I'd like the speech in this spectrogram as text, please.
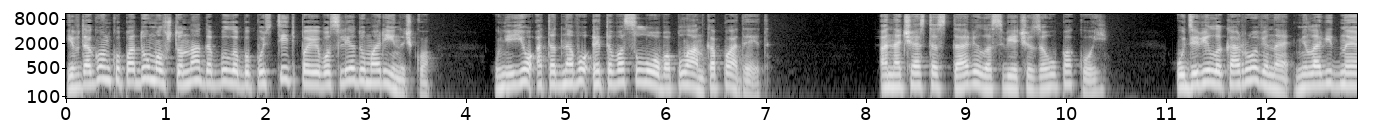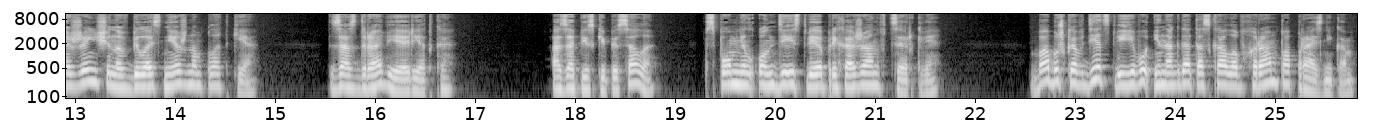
И вдогонку подумал, что надо было бы пустить по его следу Мариночку. У нее от одного этого слова планка падает. Она часто ставила свечи за упокой. Удивила Коровина миловидная женщина в белоснежном платке. За здравие редко. А записки писала? Вспомнил он действия прихожан в церкви. Бабушка в детстве его иногда таскала в храм по праздникам,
